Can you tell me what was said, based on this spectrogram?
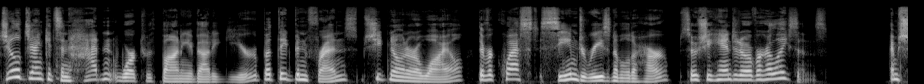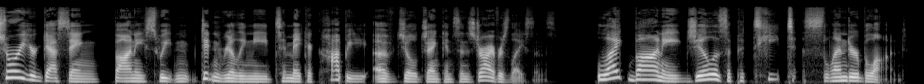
Jill Jenkinson hadn't worked with Bonnie about a year, but they'd been friends. She'd known her a while. The request seemed reasonable to her, so she handed over her license. I'm sure you're guessing Bonnie Sweeten didn't really need to make a copy of Jill Jenkinson's driver's license. Like Bonnie, Jill is a petite, slender blonde.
